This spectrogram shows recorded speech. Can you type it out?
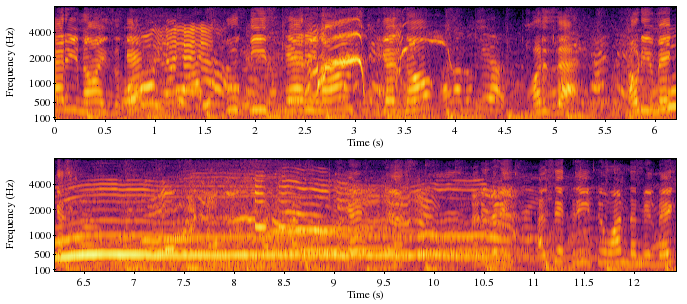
scary noise okay Oh, yeah, yeah, yeah. spooky scary noise you guys know what is that how do you make it okay yes ready ready i'll say 3 2 1 then we'll make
